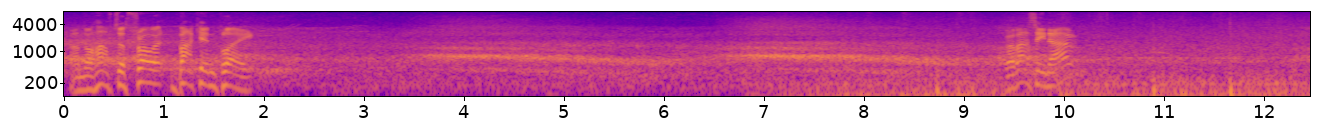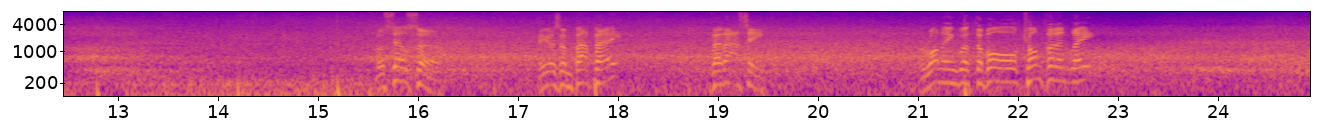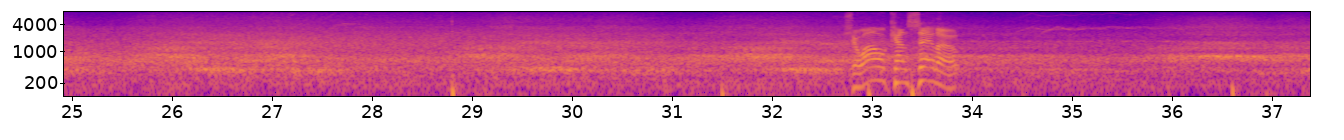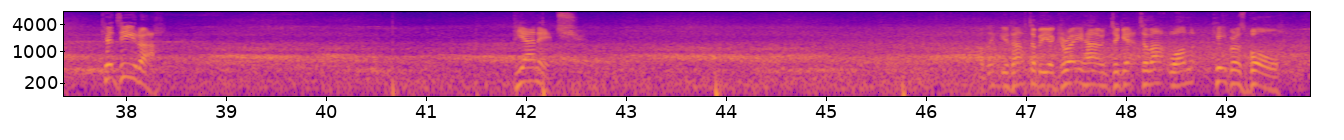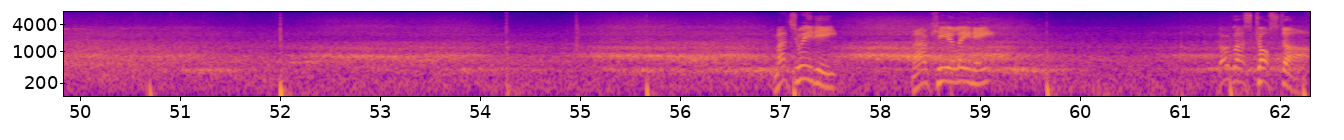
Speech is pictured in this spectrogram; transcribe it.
And they'll have to throw it back in play. Verratti now. Lo. Here's Mbappe. Verratti. Running with the ball confidently. Joao Cancelo. Khedira. Pjanic. Think you'd have to be a greyhound to get to that one. Keeper's ball. Matuidi. Now Chiellini. Douglas Costa.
